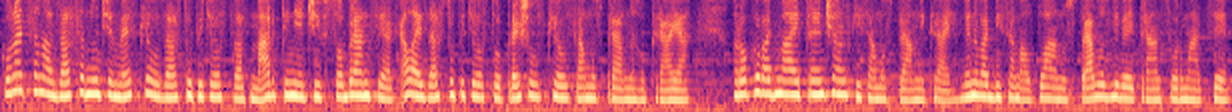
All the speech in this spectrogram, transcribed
Konať sa má zasadnutie Mestského zastupiteľstva v Martine či v Sobranciach, ale aj zastupiteľstvo Prešovského samozprávneho kraja. Rokovať má aj Trenčiansky samozprávny kraj. Venovať by sa mal plánu spravodlivej transformácie.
